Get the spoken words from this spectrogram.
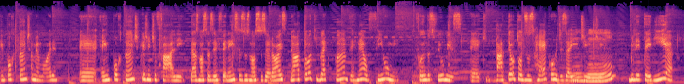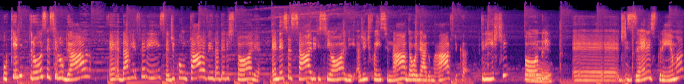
é importante a memória. É, é, importante que a gente fale das nossas referências, dos nossos heróis. Não é à toa que Black Panther, né, o filme, foi um dos filmes é, que bateu todos os recordes aí uhum. de, de, uhum. bilheteria, porque ele trouxe esse lugar é, da referência, de contar a verdadeira história. É necessário que se olhe, a gente foi ensinado a olhar uma África triste, pobre, é. é de zero extrema,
